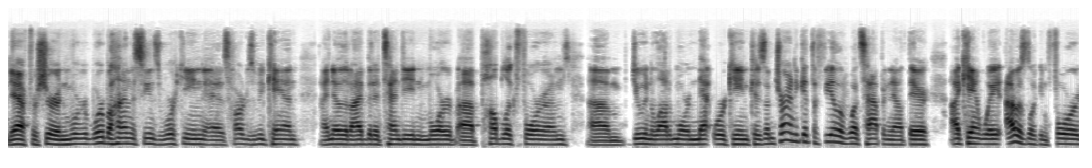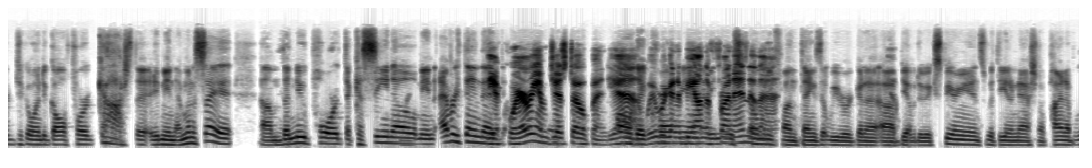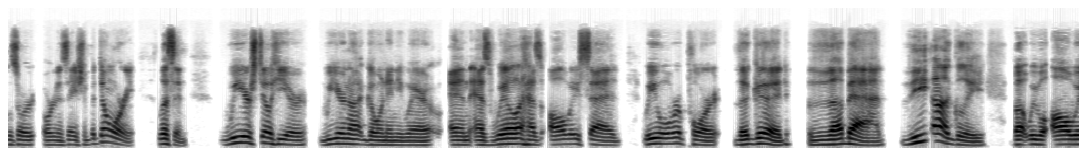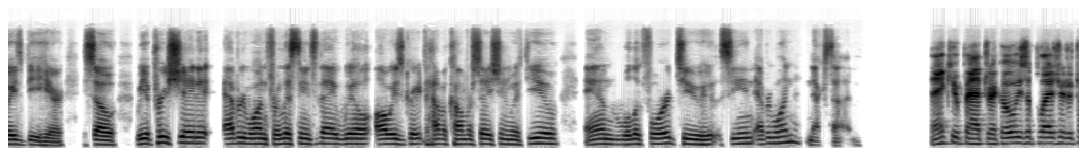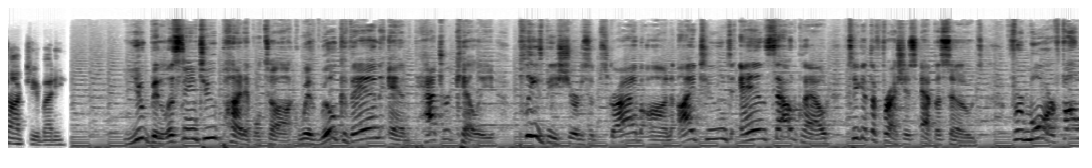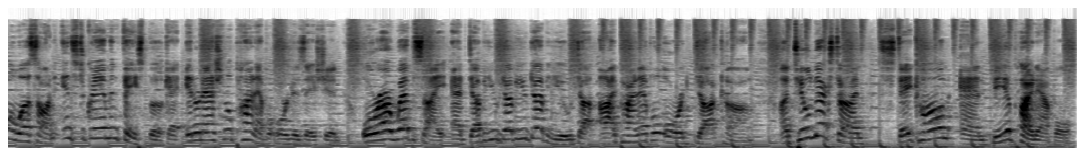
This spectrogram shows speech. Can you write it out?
yeah, for sure. And we're we're behind the scenes working as hard as we can. I know that I've been attending more uh, public forums, um, doing a lot of more networking because I'm trying to get the feel of what's happening out there. I can't wait. I was looking forward to going to Gulfport. Gosh, the, I mean, I'm going to say it. Um, the new port, the casino. I mean, everything that the aquarium just opened. Oh, yeah, oh, we were going to be on the I mean, front end so of that. Many fun things that we were going to uh, yeah. be able to experience with the International Pineapples Organization. But don't worry. Listen, we are still here. We are not going anywhere. And as Will has always said, we will report the good, the bad, the ugly, but we will always be here. So we appreciate it, everyone, for listening today. Will, always great to have a conversation with you. And we'll look forward to seeing everyone next time. Thank you, Patrick. Always a pleasure to talk to you, buddy. You've been listening to Pineapple Talk with Will Cavan and Patrick Kelly. Please be sure to subscribe on iTunes and SoundCloud to get the freshest episodes. For more, follow us on Instagram and Facebook at International Pineapple Organization or our website at www.ipineappleorg.com. Until next time, stay calm and be a pineapple.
